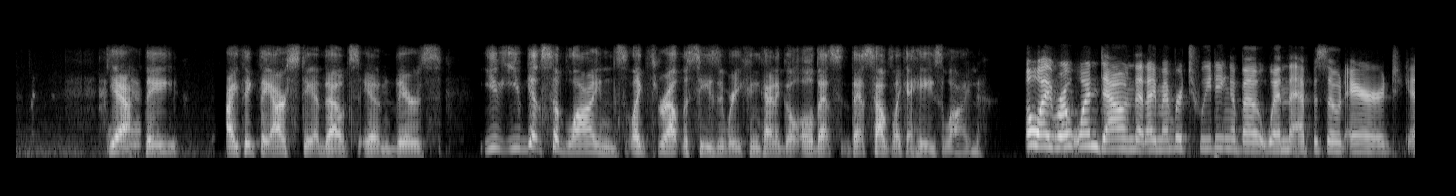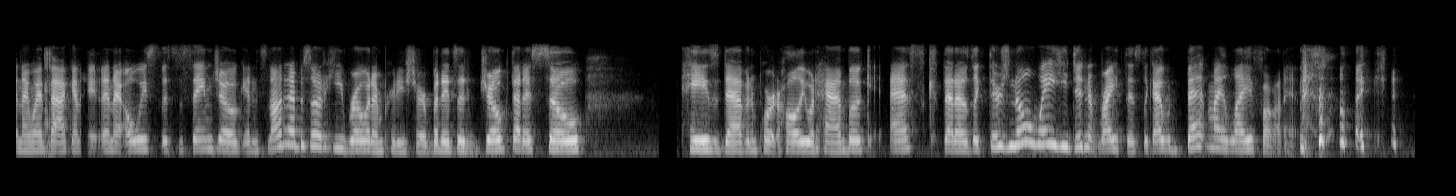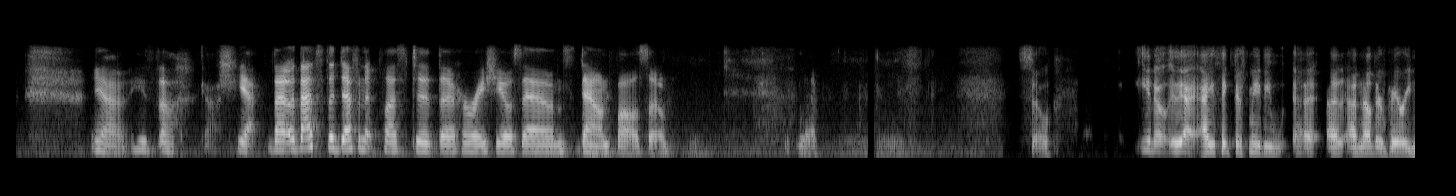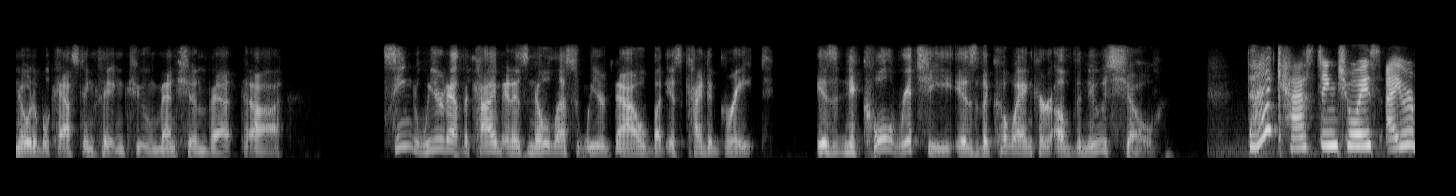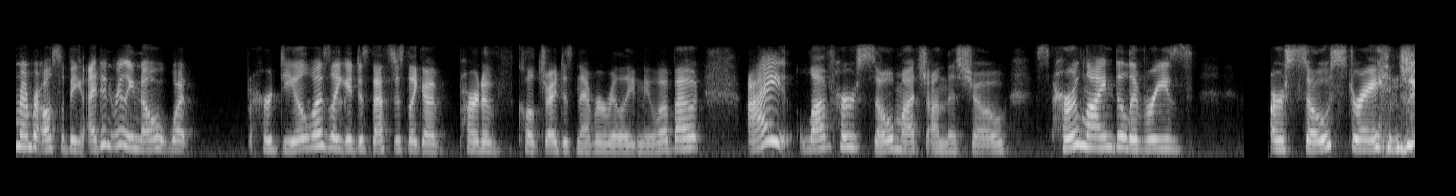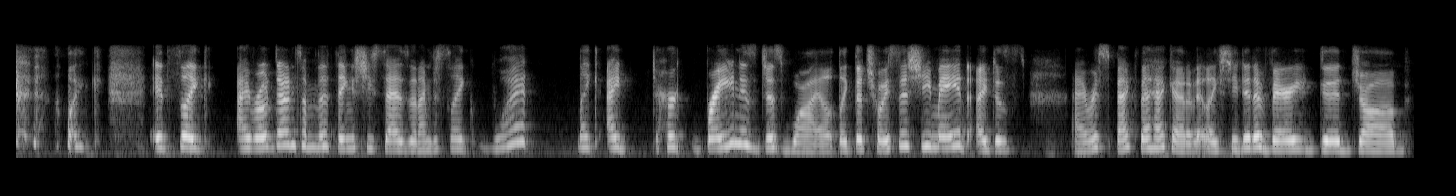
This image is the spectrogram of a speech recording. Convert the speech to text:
Yeah, they I think they are standouts, and there's you you get some lines like throughout the season where you can kind of go, oh, that's that sounds like a Hayes line. Oh, I wrote one down that I remember tweeting about when the episode aired, and I went back and I, and I always it's the same joke, and it's not an episode he wrote, I'm pretty sure, but it's a joke that is so Hayes Davenport Hollywood Handbook esque that I was like, there's no way he didn't write this. Like I would bet my life on it. like yeah, he's oh gosh, yeah. That that's the definite plus to the Horatio Sanz downfall. So, yeah. So, you know, I think there's maybe a, a, another very notable casting thing to mention that uh, seemed weird at the time and is no less weird now, but is kind of great. Is Nicole Richie is the co-anchor of the news show. That casting choice, I remember also being. I didn't really know what her deal was like it just that's just like a part of culture i just never really knew about. I love her so much on this show. Her line deliveries are so strange. Like it's like i wrote down some of the things she says and i'm just like what? Like i her brain is just wild. Like the choices she made i just i respect the heck out of it. Like she did a very good job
